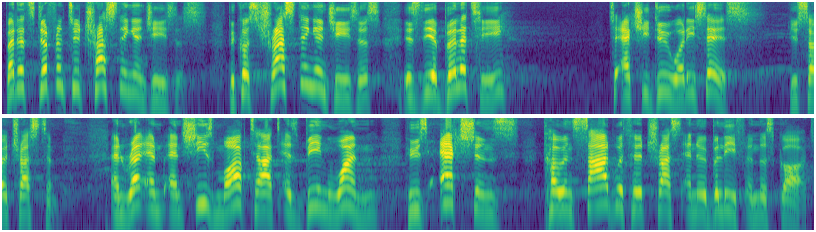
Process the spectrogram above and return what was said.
But it's different to trusting in Jesus because trusting in Jesus is the ability to actually do what he says. You so trust him. And, and, and she's marked out as being one whose actions coincide with her trust and her belief in this God.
